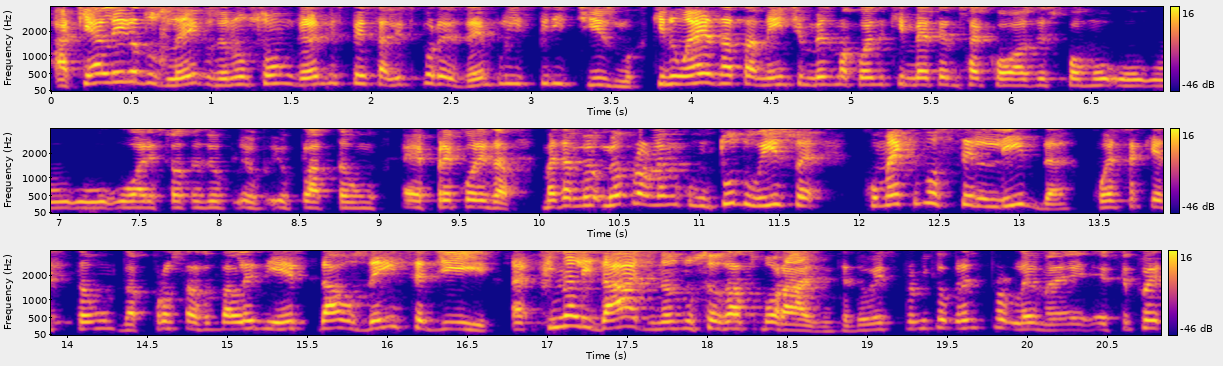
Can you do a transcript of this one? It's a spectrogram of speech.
aqui é a Liga dos Leigos, eu não sou um grande especialista, por exemplo, em espiritismo, que não é exatamente a mesma coisa que metempsicoses, como o, o, o Aristóteles e o, o Platão é, preconizavam. Mas o meu, meu problema com tudo isso é como é que você lida com essa questão da prostração, da leniência, da ausência de é, finalidade no, nos seus atos morais, entendeu? Esse para mim que é o grande problema. É, esse foi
